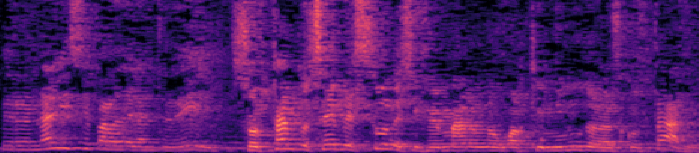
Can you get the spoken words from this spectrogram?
Pero nadie se paró delante de él. Soltanto sei persone si fermarono qualche minuto ad ascoltarlo.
